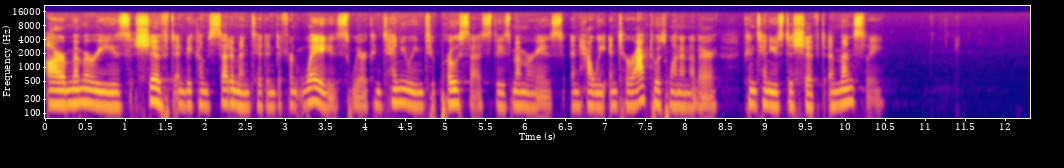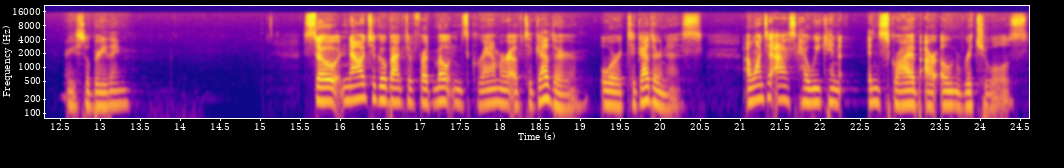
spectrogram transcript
our memories shift and become sedimented in different ways. We are continuing to process these memories, and how we interact with one another continues to shift immensely. Are you still breathing? So now to go back to Fred Moten's grammar of together or togetherness, I want to ask how we can inscribe our own rituals,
